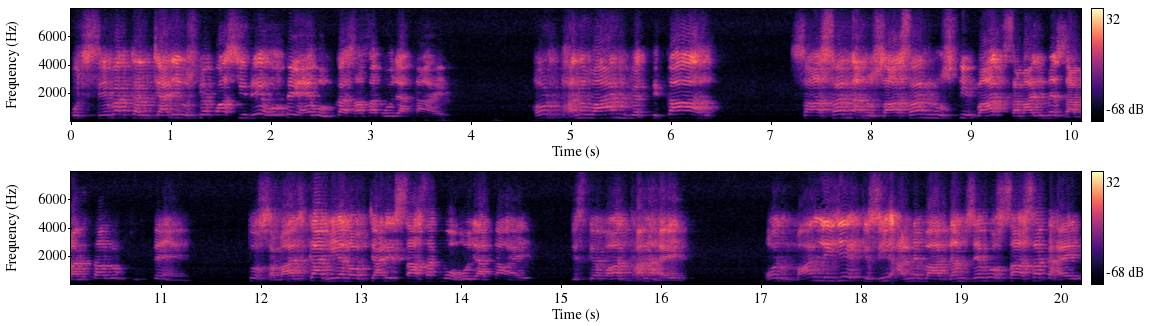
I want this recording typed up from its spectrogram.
कुछ सेवक कर्मचारी उसके पास सीधे होते हैं, वो उनका शासक हो जाता है। और धनवान व्यक्ति का शासन, अनुशासन, उसकी बात समाज में सामान्यता लोग सुनते हैं। तो समाज का भी अनौपचारिक शासक वो हो जाता है। जिसके पास धन है। और मान लीजिए किसी अन्य माध्यम से वो शासक है।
